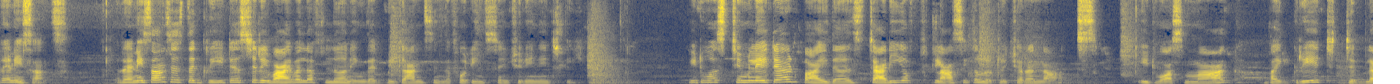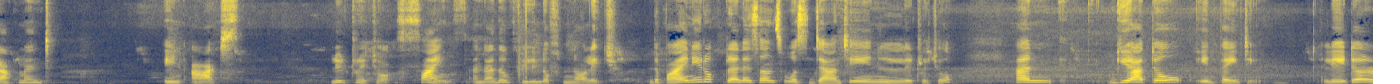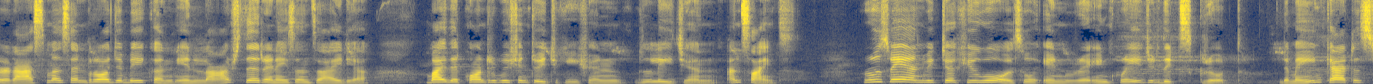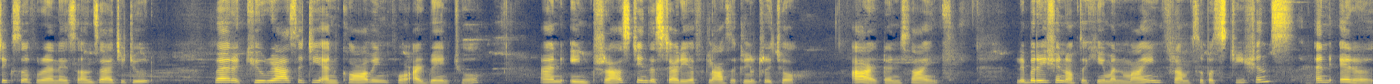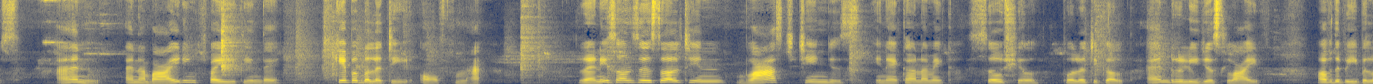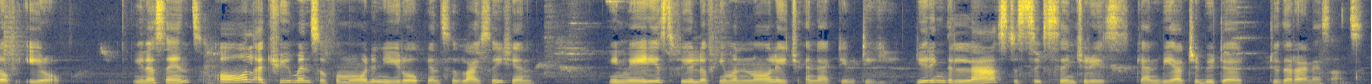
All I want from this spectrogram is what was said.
Renaissance. Renaissance is the greatest revival of learning that began in the 14th century in Italy. It was stimulated by the study of classical literature and arts. It was marked by great development in arts, literature, science, and other fields of knowledge. The pioneer of Renaissance was Dante in literature and Giotto in painting. Later, Erasmus and Roger Bacon enlarged the Renaissance idea by their contribution to education, religion, and science. Rousseau and Victor Hugo also encouraged its growth. The main characteristics of Renaissance attitude were a curiosity and carving for adventure, an interest in the study of classic literature, art, and science, liberation of the human mind from superstitions and errors, and an abiding faith in the capability of man. Renaissance resulted in vast changes in economic, social, political, and religious life of the people of Europe. In a sense, all achievements of modern European civilization in various fields of human knowledge and activity during the last six centuries can be attributed to the Renaissance.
